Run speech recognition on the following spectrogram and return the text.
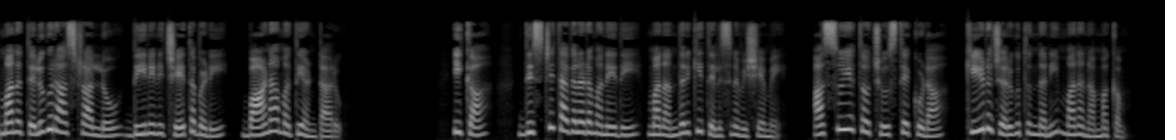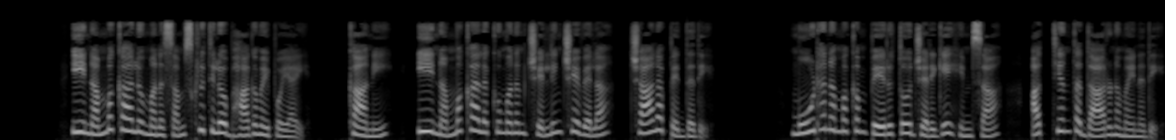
మన తెలుగు రాష్ట్రాల్లో దీనిని చేతబడి బాణామతి అంటారు. ఇక దిష్టి తగలడమనేది మనందరికీ తెలిసిన విషయమే. అసూయతో చూస్తే కూడా కీడు జరుగుతుందని మన నమ్మకం. ఈ నమ్మకాలు మన సంస్కృతిలో భాగమైపోయాయి. కాని ఈ నమ్మకాలకు మనం చెల్లించేవెల చాలా పెద్దది. మూఢనమ్మకం పేరుతో జరిగే హింస అత్యంత దారుణమైనది.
